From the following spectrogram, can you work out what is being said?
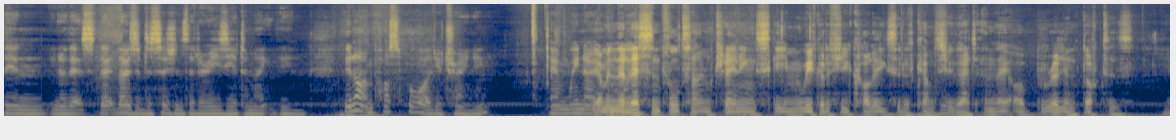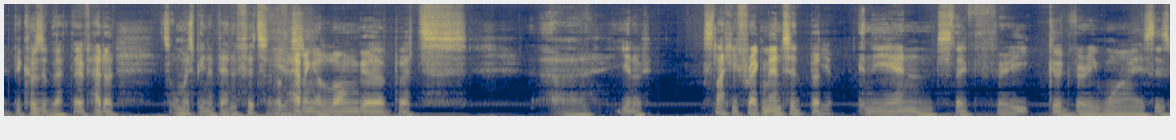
then you know that's that, those are decisions that are easier to make. Then they're not impossible while you're training, and we know. Yeah, I mean, the work- less than full time training scheme, we've got a few colleagues that have come through that, and they are brilliant doctors Yeah. because of that. They've had a, it's almost been a benefit of having a longer, but, uh, you know, slightly fragmented, but Yep. in the end, they're very good, very wise. There's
